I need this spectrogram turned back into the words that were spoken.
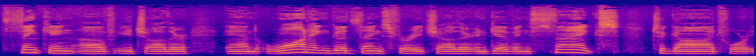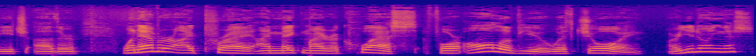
thinking of each other and wanting good things for each other and giving thanks to God for each other. Whenever I pray, I make my requests for all of you with joy. Are you doing this?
